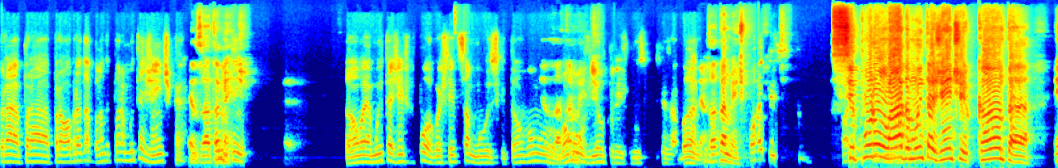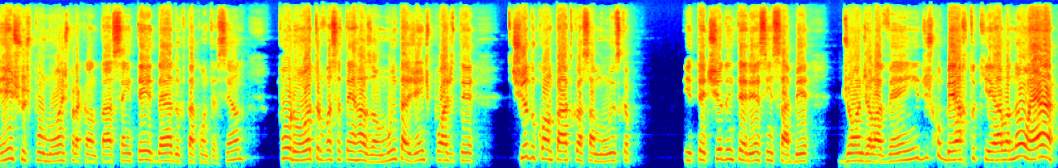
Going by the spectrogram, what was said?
para a obra da banda para muita gente, cara. Exatamente. Muita, então é muita gente, pô, gostei dessa música, então vamos, vamos ouvir outras músicas da banda. Exatamente. Pode, pode Se por um lado muita gente canta enche os pulmões para cantar sem ter ideia do que está acontecendo. Por outro, você tem razão. Muita gente pode ter tido contato com essa música e ter tido interesse em saber de onde ela vem e descoberto que ela não é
